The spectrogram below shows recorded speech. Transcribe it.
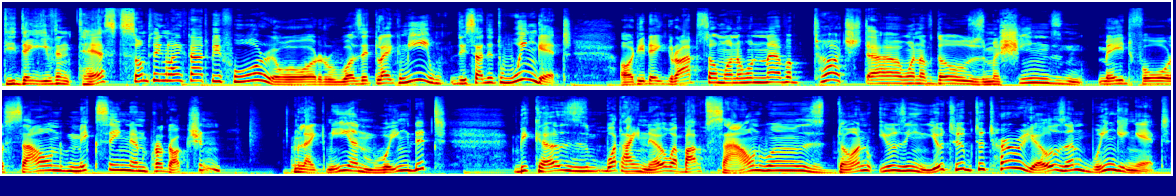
Did they even test something like that before? Or was it like me, decided to wing it? Or did they grab someone who never touched uh, one of those machines made for sound mixing and production? Like me and winged it? because what I know about sound was done using YouTube tutorials and winging it,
